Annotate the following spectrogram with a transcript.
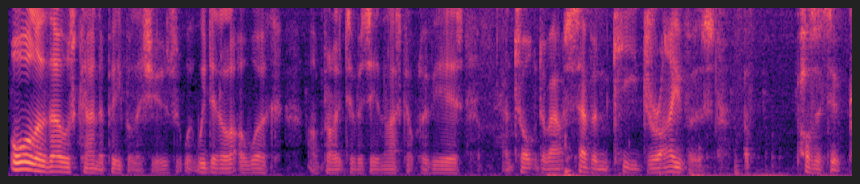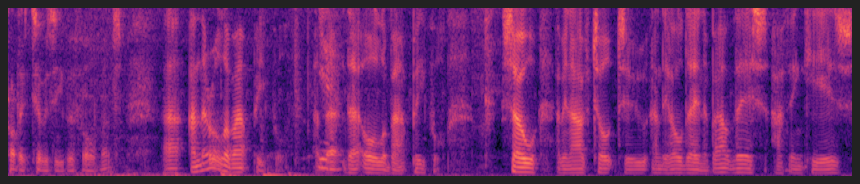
All of those kind of people issues, we did a lot of work on productivity in the last couple of years and talked about seven key drivers of positive productivity performance, uh, and they're all about people. And Yeah. they're, they're all about people. So, I mean, I've talked to Andy Haldane about this. I think he is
